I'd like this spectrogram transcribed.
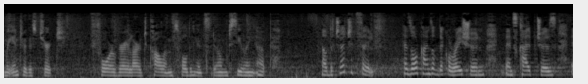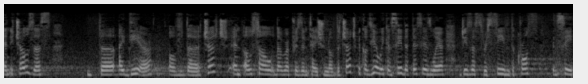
We enter this church, four very large columns holding its domed ceiling up. Now, the church itself has all kinds of decoration and sculptures, and it shows us the idea of the church and also the representation of the church because here we can see that this is where Jesus received the cross. Can see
